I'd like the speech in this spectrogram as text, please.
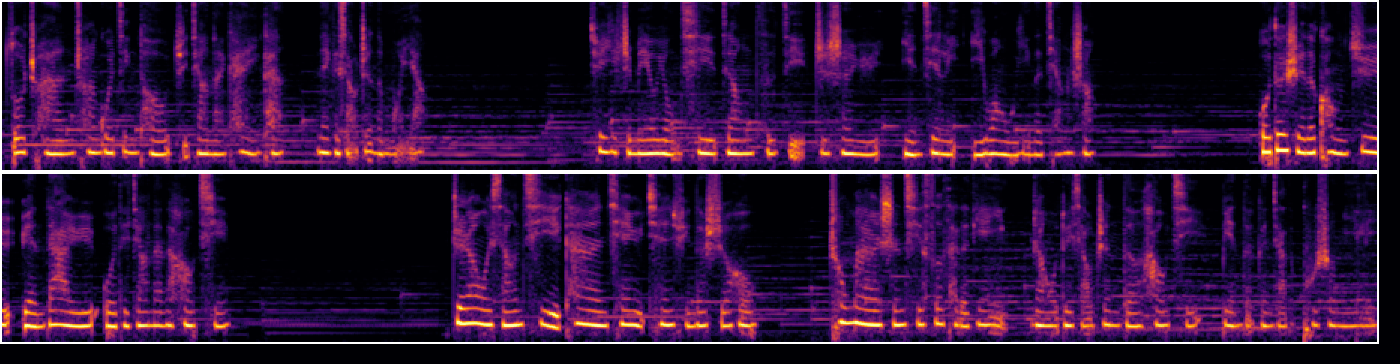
坐船穿过镜头去江南看一看那个小镇的模样。却一直没有勇气将自己置身于眼界里一望无垠的江上。我对水的恐惧远大于我对江南的好奇，这让我想起看《千与千寻》的时候，充满神奇色彩的电影，让我对小镇的好奇变得更加的扑朔迷离。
